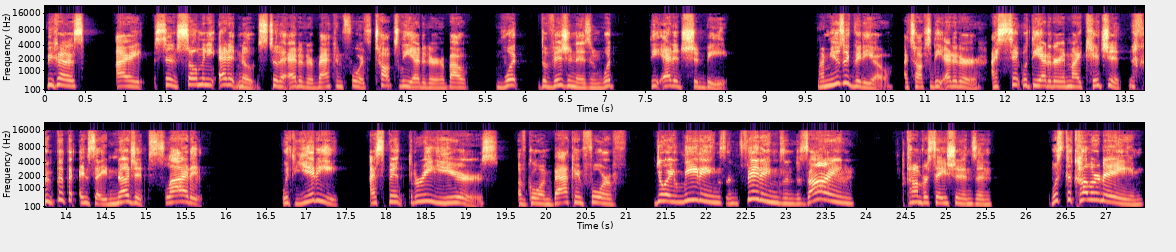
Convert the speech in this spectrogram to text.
because I sent so many edit notes to the editor back and forth, talk to the editor about what the vision is and what the edit should be. My music video, I talk to the editor. I sit with the editor in my kitchen and say, nudge it, slide it. With Yitty, I spent three years of going back and forth, doing meetings and fittings and design conversations and what's the color name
